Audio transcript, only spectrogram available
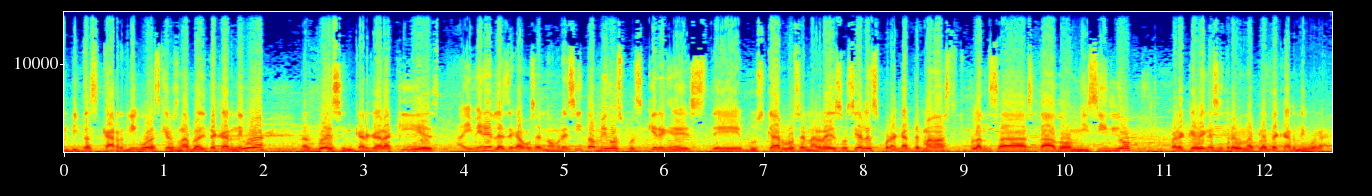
plantitas carnívoras, quieres una plantita carnívora, las puedes encargar aquí. Es, ahí miren, les dejamos el nombrecito, amigos, pues quieren este, buscarlos en las redes sociales. Por acá te mandan tus plantas hasta domicilio para que vengas a traer una planta carnívora.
